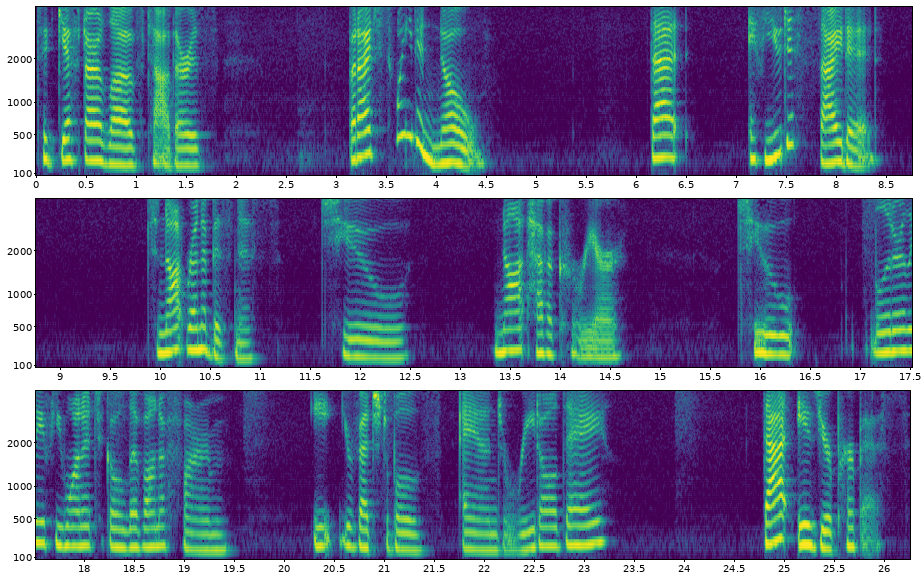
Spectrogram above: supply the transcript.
to gift our love to others. But I just want you to know that if you decided to not run a business, to not have a career, to literally, if you wanted to go live on a farm, eat your vegetables, and read all day, that is your purpose.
